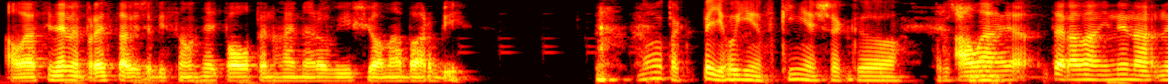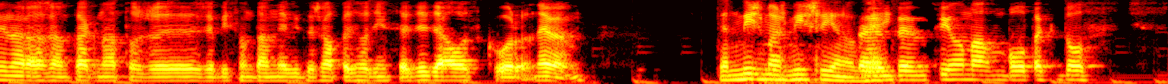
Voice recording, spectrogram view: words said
Ale ja si neviem predstaviť, že by som hneď po Oppenheimerovi išiel na Barbie. No tak 5 hodín v kine, však... Uh, ale ja teraz ani nena, nenarážam tak na to, že, že by som tam nevydržal 5 hodín sedieť, ale skôr, neviem. Ten myš máš myšlienok, ten, hej? Ten film bol tak dosť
